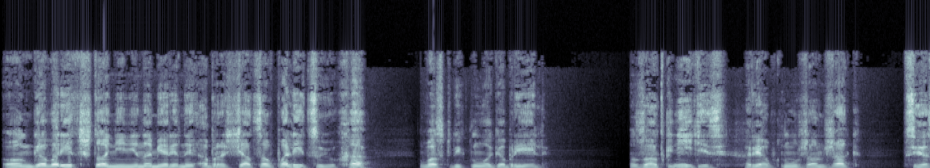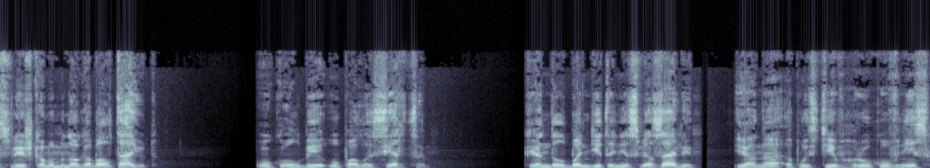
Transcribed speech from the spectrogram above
«Он говорит, что они не намерены обращаться в полицию, ха!» — воскликнула Габриэль. «Заткнитесь!» — рявкнул Жан-Жак. «Все слишком много болтают». У Колби упало сердце. Кендалл бандиты не связали, и она, опустив руку вниз,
